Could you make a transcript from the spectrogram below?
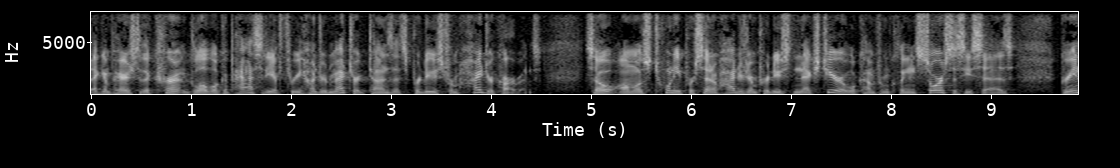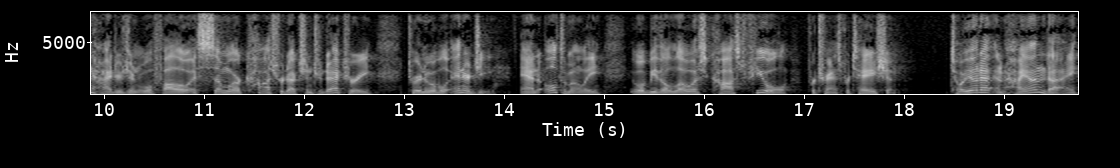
That compares to the current global capacity of 300 metric tons that's produced from hydrocarbons. So, almost 20% of hydrogen produced next year will come from clean sources, he says. Green hydrogen will follow a similar cost reduction trajectory to renewable energy, and ultimately, it will be the lowest cost fuel for transportation. Toyota and Hyundai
